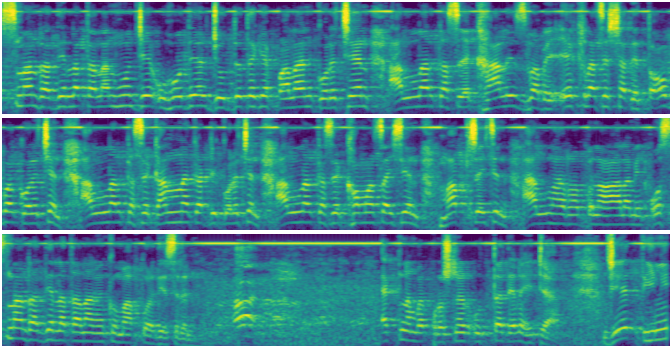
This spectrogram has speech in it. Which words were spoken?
ওসমান রাদিল্লা তালাহু যে উহুদের যুদ্ধ থেকে পালায়ন করেছেন, আল্লাহর কাছে খালিজভাবে এখলাসের সাথে তওবা করেছেন, আল্লাহর কাছে কান্নাকাটি করেছেন, আল্লাহর কাছে ক্ষমা চাইছেন মাপ চাইছেন, আল্লাহ রব্বুল্লাহ আলমিন ওসমান রাদিল্লা তালাহুকে মাফ করে দিয়েছিলেন। এক নম্বর প্রশ্নের উত্তর দিল এটা। যে তিনি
